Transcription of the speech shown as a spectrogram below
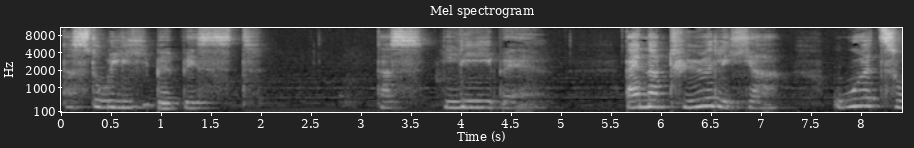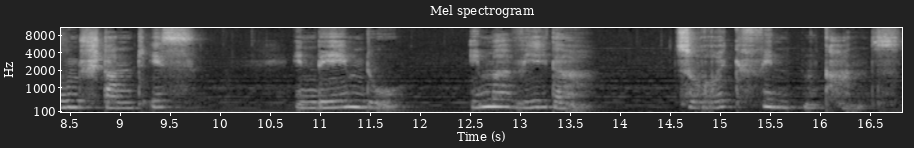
dass du Liebe bist, dass Liebe dein natürlicher Urzustand ist, in dem du immer wieder zurückfinden kannst.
